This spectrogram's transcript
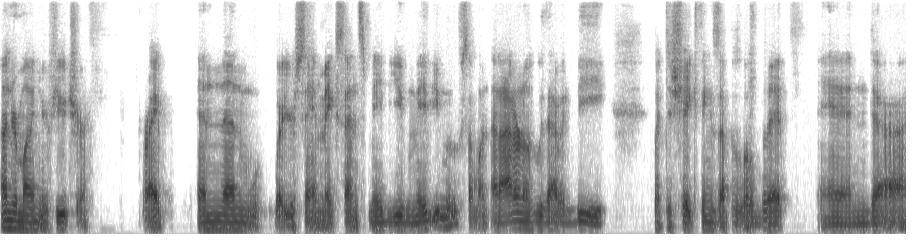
undermine your future, right? And then what you're saying makes sense. Maybe you maybe you move someone, and I don't know who that would be, but to shake things up a little bit and uh,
